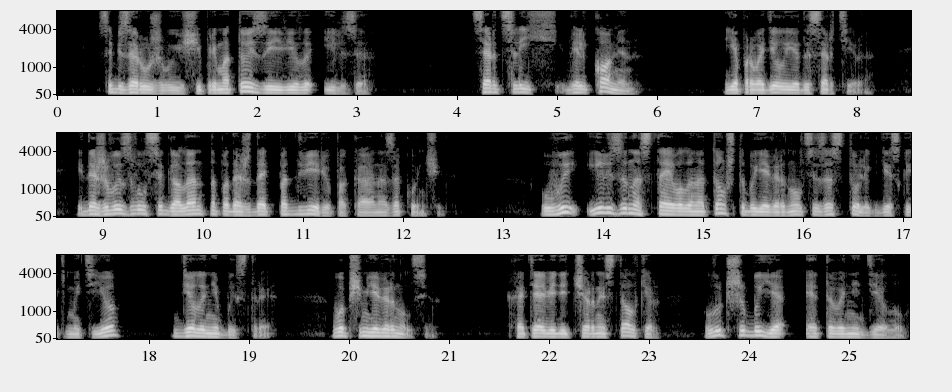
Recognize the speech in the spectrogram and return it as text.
— с обезоруживающей прямотой заявила Ильза. — Церцлих велькомен. Я проводил ее до сортира и даже вызвался галантно подождать под дверью, пока она закончит. Увы, Ильза настаивала на том, чтобы я вернулся за столик, дескать, мытье — дело не быстрое. В общем, я вернулся. Хотя видеть черный сталкер, лучше бы я этого не делал.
